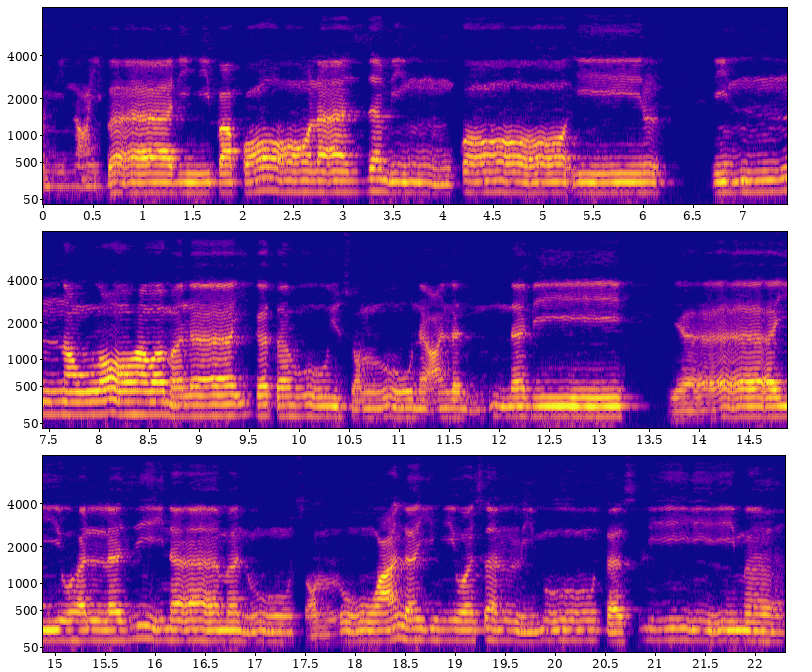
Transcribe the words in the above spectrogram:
من عباده فقال عز من قائل إن الله وملائكته يصلون على النبي يا أيها الذين آمنوا صلوا عليه وسلموا تسليما.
